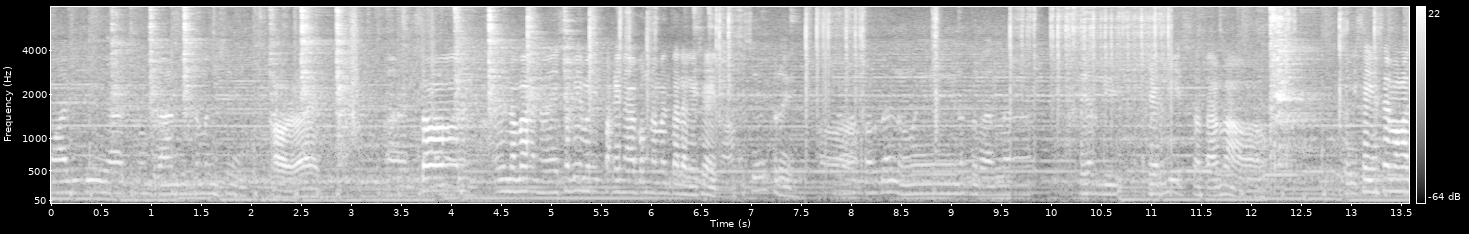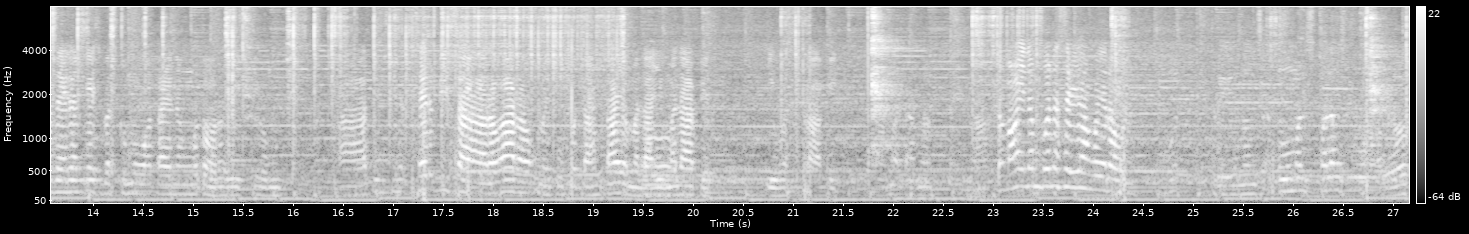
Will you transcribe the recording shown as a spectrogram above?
quality at yung branded naman siya eh. alright. Ah, So, ano naman, may sabi may pakinabang naman talaga siya, eh, no? Siyempre, ah, pag ano, eh, natural na service. Service, sa tama, oh. So, isa yun sa mga dahilan guys, ba't kumuha tayo ng motor is yung ah, ating service sa araw-araw, kung may pupuntahan tayo, malayo malapit, iwas traffic. Tama, tama. No? So, mga ilang buwan na sa iyo, Kuya Raul? 3 months, 2 months pa lang siguro. Ayun.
